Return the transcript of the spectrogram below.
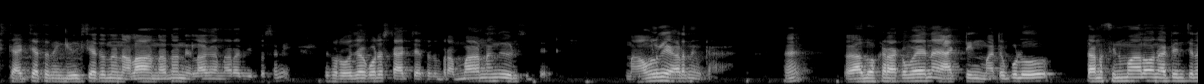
స్టార్ట్ చేస్తుంది ఇంక ఏడ్ నన్ను అలా అన్నారు నన్ను ఇలాగ అన్నారు అని చెప్పేసి అని ఇక రోజా కూడా స్టార్ట్ చేస్తుంది. బ్రహ్మాండంగా ఏడుస్తుంది మామూలుగా ఏడదు ఇంకా. అదొక రకమైన యాక్టింగ్ మాట ఇప్పుడు తన సినిమాలో నటించిన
